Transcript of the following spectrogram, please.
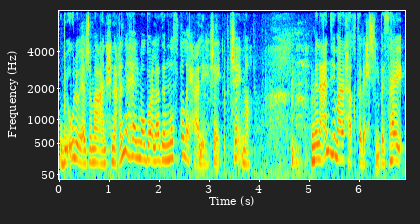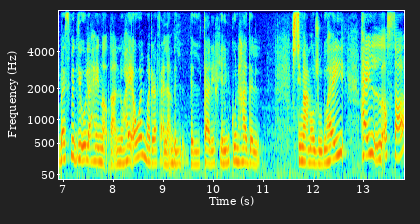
وبيقولوا يا جماعة نحن عندنا هاي الموضوع لازم نصطلح عليه شيء شيء ما. من عندي ما راح أقترح شيء بس هي بس بدي اقولها هي النقطة إنه هي أول مرة فعلا بال- بالتاريخ يلي بيكون هذا الاجتماع موجود. وهي هي القصة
